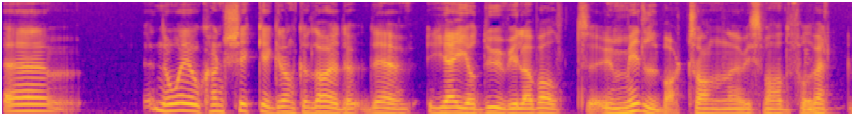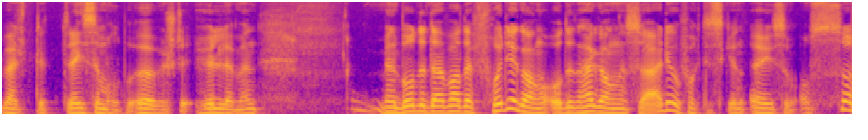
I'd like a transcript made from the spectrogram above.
um, nå er jo kanskje ikke Gran Canaria det, det, jeg og du ville ha valgt umiddelbart, sånn eh, hvis man hadde fått valgt, valgt et reisemål på øverste hylle. Men, men, både da var det forrige gang og denne gangen, så er det jo faktisk en øy som også,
